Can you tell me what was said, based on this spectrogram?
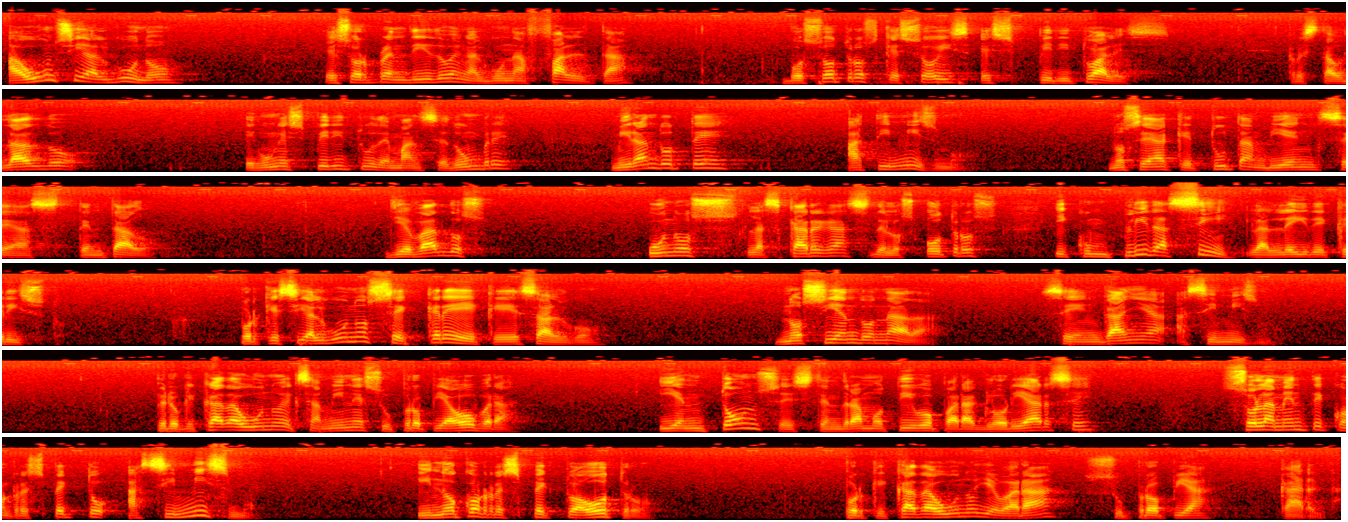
aun si alguno es sorprendido en alguna falta, vosotros que sois espirituales, restaurando en un espíritu de mansedumbre, mirándote a ti mismo, no sea que tú también seas tentado. Llevad los unos las cargas de los otros y cumplid así la ley de Cristo. Porque si alguno se cree que es algo, no siendo nada, se engaña a sí mismo. Pero que cada uno examine su propia obra y entonces tendrá motivo para gloriarse solamente con respecto a sí mismo y no con respecto a otro, porque cada uno llevará su propia carga.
